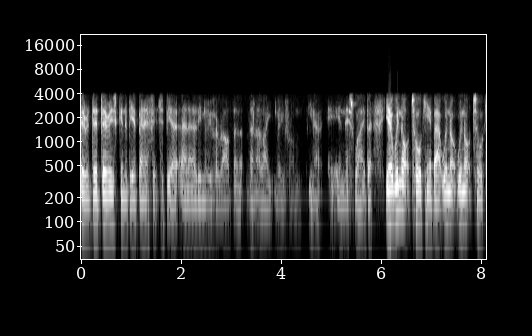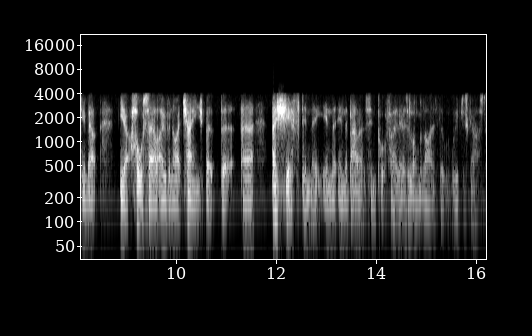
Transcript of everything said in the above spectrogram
there, there, there is going to be a benefit to be a, an early mover rather than, than a late mover on you know in this way. But you know we're not talking about we're not we're not talking about you know wholesale overnight change, but but uh, a shift in the in the in the balance in portfolios along the lines that we've discussed.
